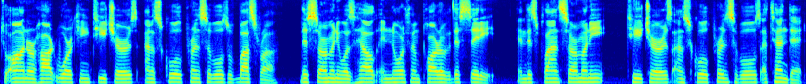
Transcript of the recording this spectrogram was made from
to honor hardworking teachers and school principals of Basra. This ceremony was held in northern part of this city. In this planned ceremony, teachers and school principals attended.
